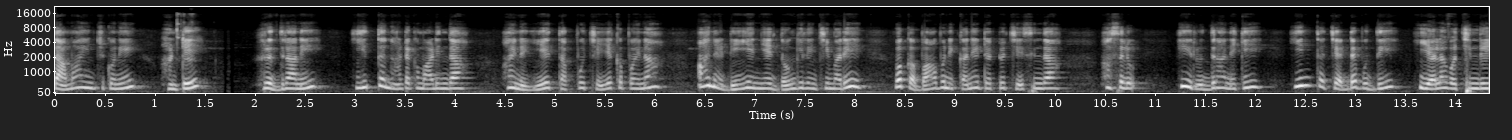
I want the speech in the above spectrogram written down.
తమాయించుకొని అంటే? రుద్రాణి ఇంత నాటకం ఆడిందా ఆయన ఏ తప్పు చేయకపోయినా ఆయన డిఎన్ఏ దొంగిలించి మరీ ఒక బాబుని కనేటట్టు చేసిందా? అసలు ఈ రుద్రానికి ఇంత చెడ్డ బుద్ధి ఎలా వచ్చింది?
